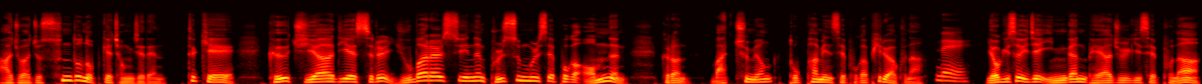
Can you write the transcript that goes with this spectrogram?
아주 아주 순도 높게 정제된 특히 그 GRDS를 유발할 수 있는 불순물 세포가 없는 그런 맞춤형 도파민 세포가 필요하구나. 네. 여기서 이제 인간 배아줄기 세포나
